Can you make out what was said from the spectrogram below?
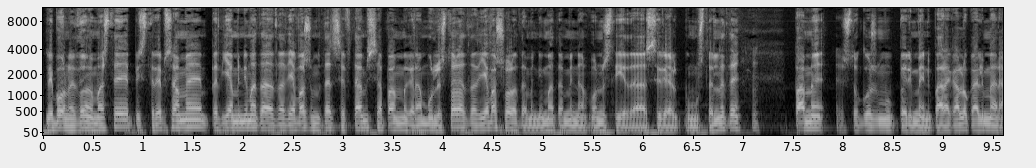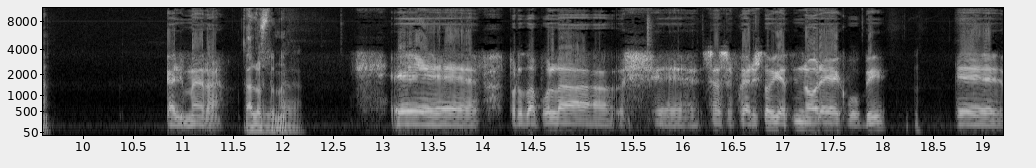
Λοιπόν, εδώ είμαστε, επιστρέψαμε. Παιδιά, μηνύματα τα διαβάζω μετά τις 7.30. Θα πάμε με γραμμούλες τώρα. Θα διαβάσω όλα τα μηνύματα. Μην αγχώνεστε για τα σύριαλ που μου στέλνετε. πάμε στον κόσμο που περιμένει. Παρακαλώ, καλημέρα. Καλημέρα. Καλώς τον να. Ε, πρώτα απ' όλα ε, σας ευχαριστώ για την ωραία εκπομπή. Ε,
